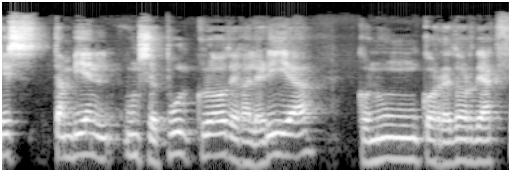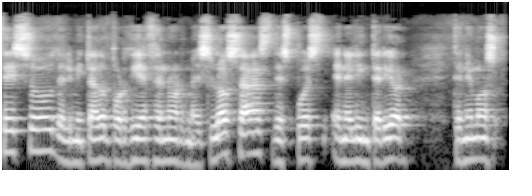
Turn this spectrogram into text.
que es también un sepulcro de galería con un corredor de acceso delimitado por 10 enormes losas. Después en el interior tenemos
